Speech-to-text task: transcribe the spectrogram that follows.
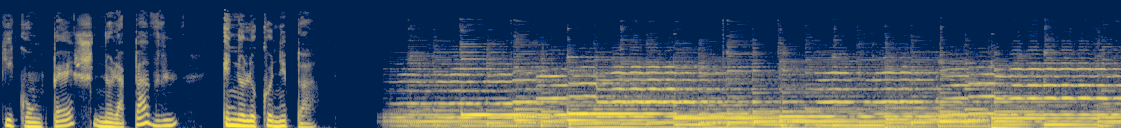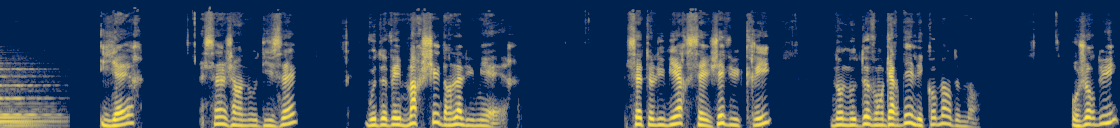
Quiconque pêche ne l'a pas vu et ne le connaît pas. Hier, Saint Jean nous disait vous devez marcher dans la lumière. Cette lumière, c'est Jésus-Christ, dont nous devons garder les commandements. Aujourd'hui,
